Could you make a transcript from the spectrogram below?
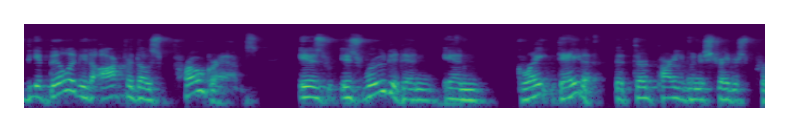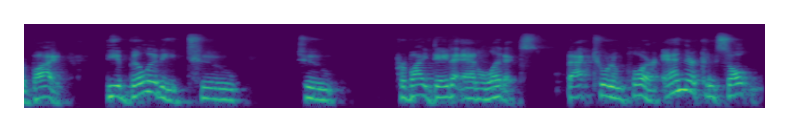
The ability to offer those programs is, is rooted in, in great data that third party administrators provide the ability to, to provide data analytics back to an employer and their consultant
